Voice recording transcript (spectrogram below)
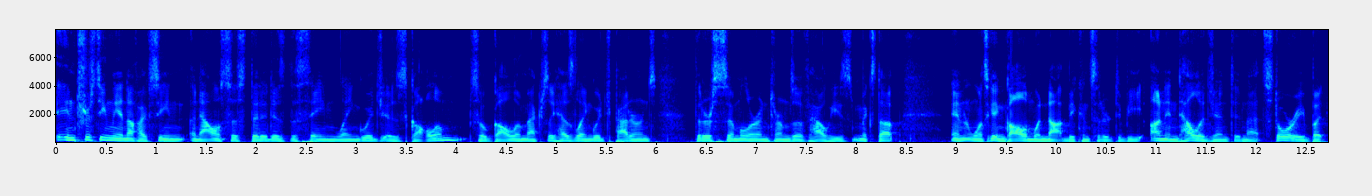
Interestingly enough, I've seen analysis that it is the same language as Gollum. So Gollum actually has language patterns that are similar in terms of how he's mixed up. And once again, Gollum would not be considered to be unintelligent in that story, but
